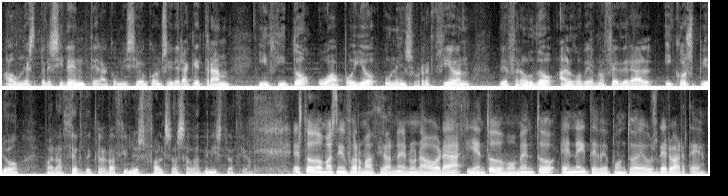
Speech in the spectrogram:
a un expresidente. La Comisión considera que Trump incitó o apoyó una insurrección, defraudó al gobierno federal y conspiró para hacer declaraciones falsas a la Administración. Es todo más información en una hora y en todo momento en itv.eus. Arte.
